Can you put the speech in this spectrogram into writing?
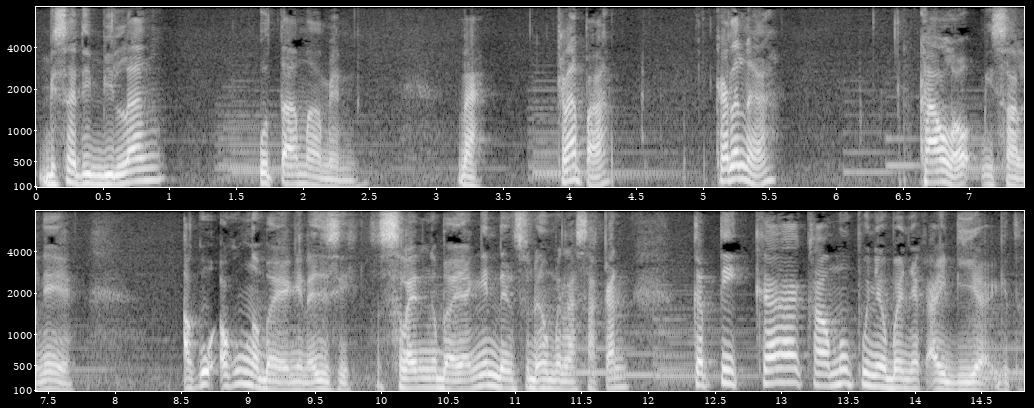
bisa dibilang utama men. Nah kenapa? Karena kalau misalnya ya aku aku ngebayangin aja sih selain ngebayangin dan sudah merasakan ketika kamu punya banyak ide gitu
